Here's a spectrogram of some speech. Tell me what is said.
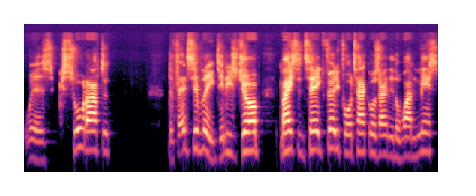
was sought after defensively, did his job. Mason Teague, 34 tackles, only the one miss,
